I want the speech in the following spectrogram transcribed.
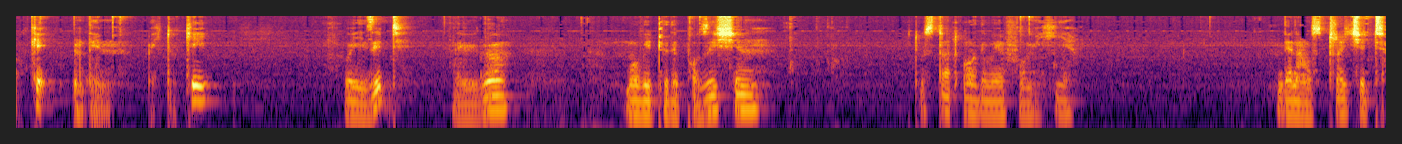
okay and then wait okay. Where is it? There we go move it to the position to start all the way from here. Then I'll stretch it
